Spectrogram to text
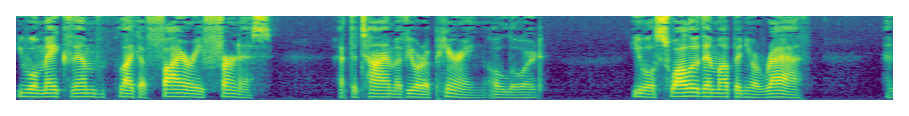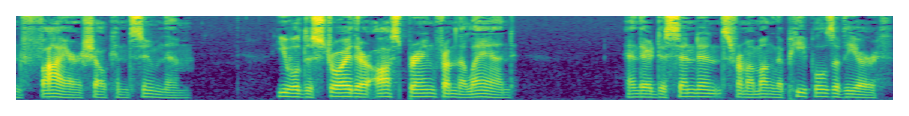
You will make them like a fiery furnace at the time of your appearing, O Lord. You will swallow them up in your wrath, and fire shall consume them. You will destroy their offspring from the land, and their descendants from among the peoples of the earth.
